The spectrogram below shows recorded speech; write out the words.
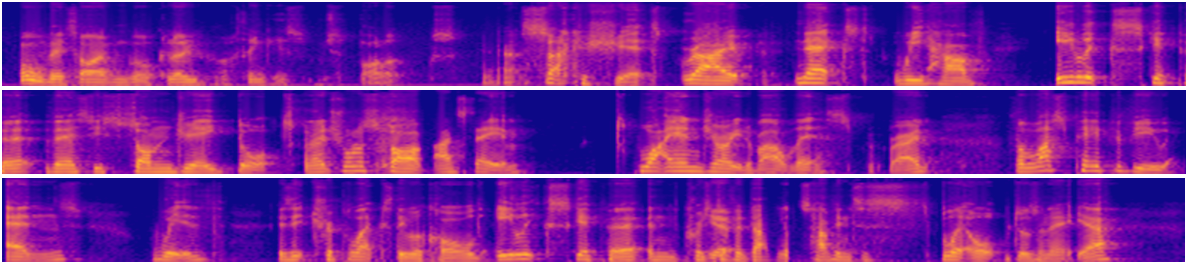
all this, I haven't got a clue. I think it's just bollocks. Uh, Sack of shit. Right. Next, we have Elix Skipper versus Sonjay Dutt. And I just want to start by saying what I enjoyed about this, right? The last pay per view ends with, is it Triple X they were called? Elix Skipper and Christopher Daniels having to split up, doesn't it? Yeah?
